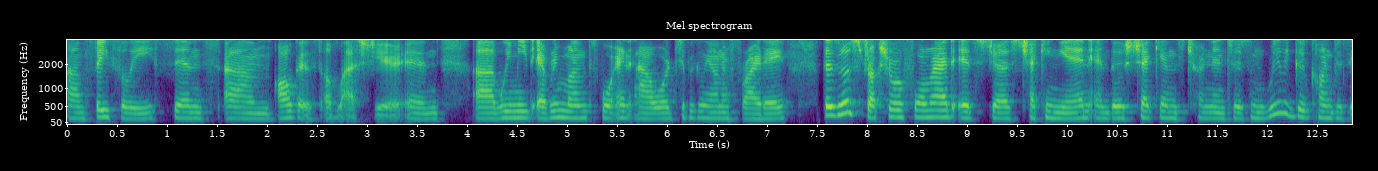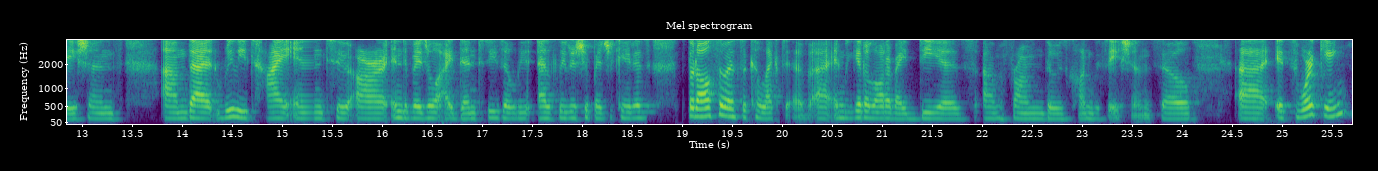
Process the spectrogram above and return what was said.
um, faithfully since um, August of last year. And uh, we meet every month for an hour, typically on a Friday. There's no structural format, it's just checking in, and those check ins turn into some really good conversations um, that really tie into our individual identities as leadership educators, but also as the collective. Uh, and we get a lot of ideas um, from those conversations. So uh, it's working.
